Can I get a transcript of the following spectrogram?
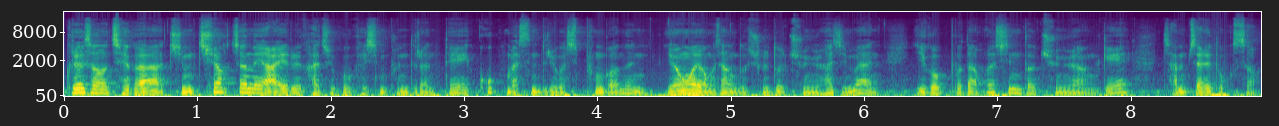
그래서 제가 지금 취학 전에 아이를 가지고 계신 분들한테 꼭 말씀드리고 싶은 거는 영어 영상 노출도 중요하지만 이것보다 훨씬 더 중요한 게 잠자리 독서,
